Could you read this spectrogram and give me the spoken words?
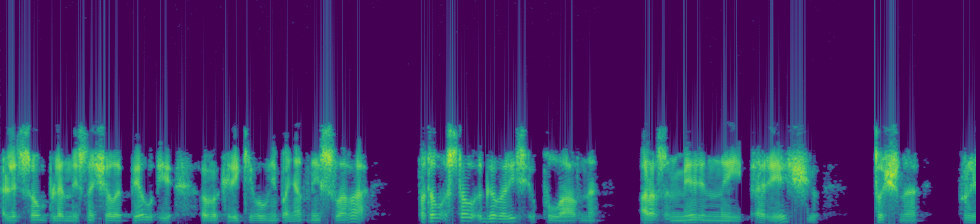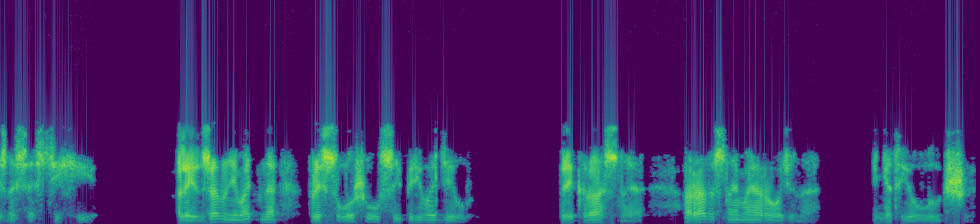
лицом пленный сначала пел и выкрикивал непонятные слова, потом стал говорить плавно, размеренной речью, точно произнося стихи. Алейджан внимательно прислушивался и переводил. «Прекрасная, радостная моя родина, и нет ее лучше»,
